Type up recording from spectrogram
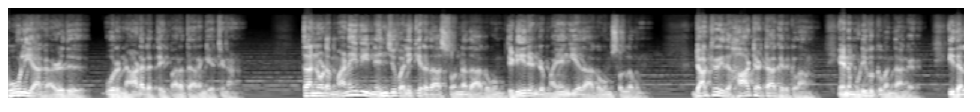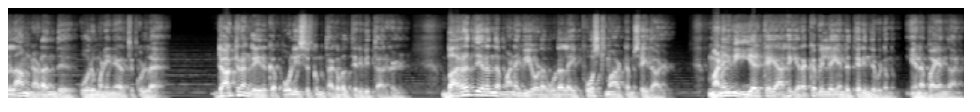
பூலியாக அழுது ஒரு நாடகத்தை பரத்த அரங்கேற்றினான். தன்னோட மனைவி நெஞ்சு வலிக்கிறதா சொன்னதாகவும் திடீரென்று மயங்கியதாகவும் சொல்லவும் டாக்டர் இது ஹார்ட் அட்டாக் இருக்கலாம் என முடிவுக்கு வந்தாங்க. இதெல்லாம் நடந்து ஒரு மணி நேரத்துக்குள்ள டாக்டர் அங்க இருக்க போலீஸுக்கும் தகவல் தெரிவித்தார்கள். பரத் இறந்த மனைவியோட உடலை போஸ்ட்மார்ட்டம் செய்தாள். மனைவி இயற்கையாக இறக்கவில்லை என்று தெரிந்துவிடும் என பயந்தான்.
